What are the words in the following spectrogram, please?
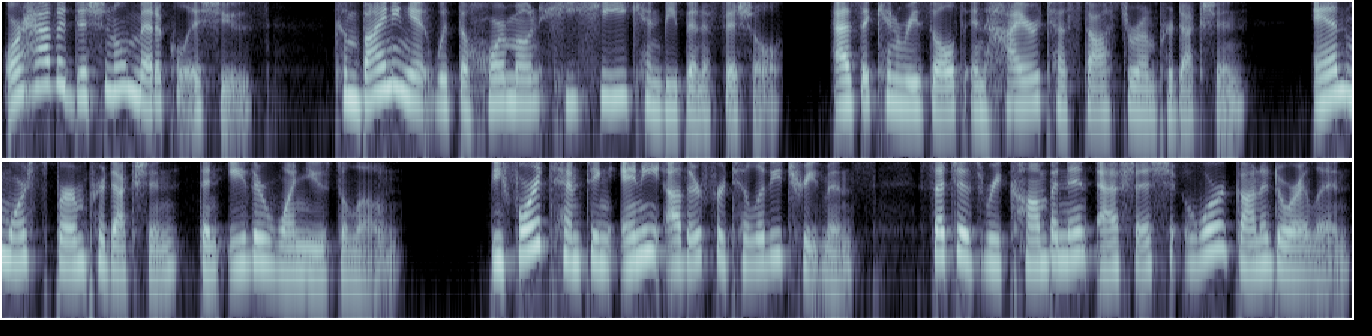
or have additional medical issues. Combining it with the hormone HCG can be beneficial, as it can result in higher testosterone production and more sperm production than either one used alone. Before attempting any other fertility treatments, such as recombinant FSH or gonadorelin,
